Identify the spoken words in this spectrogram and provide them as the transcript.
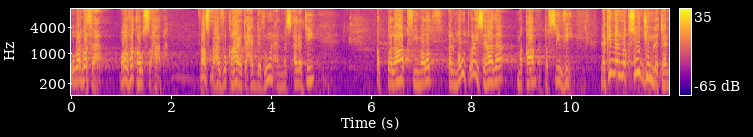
وورثها ووافقه الصحابة. فأصبح الفقهاء يتحدثون عن مسألة الطلاق في مرض الموت وليس هذا مقام التفصيل فيه. لكن المقصود جملة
